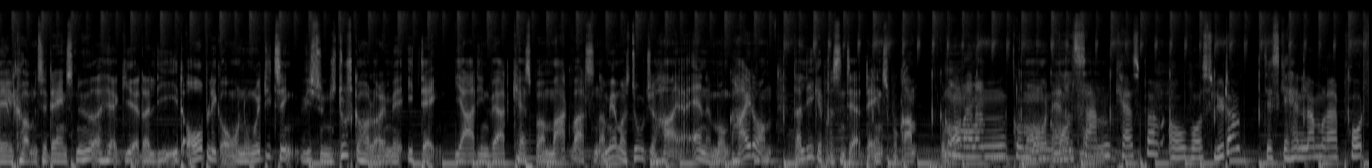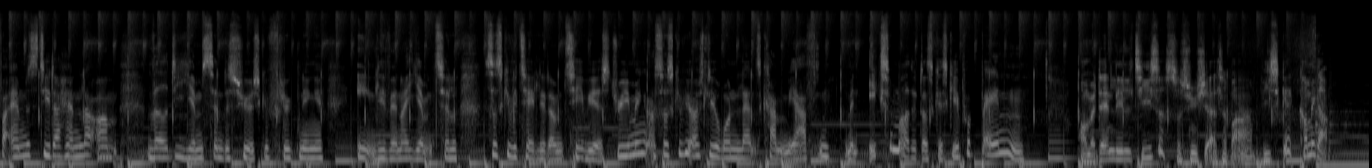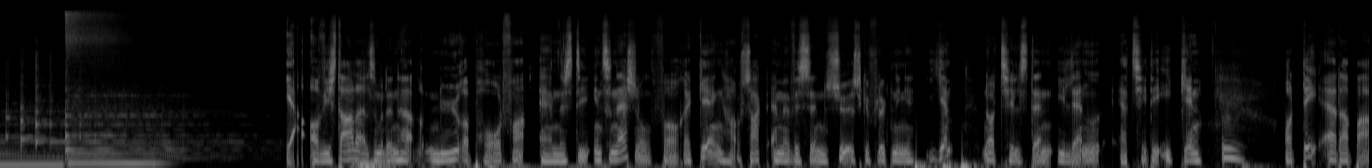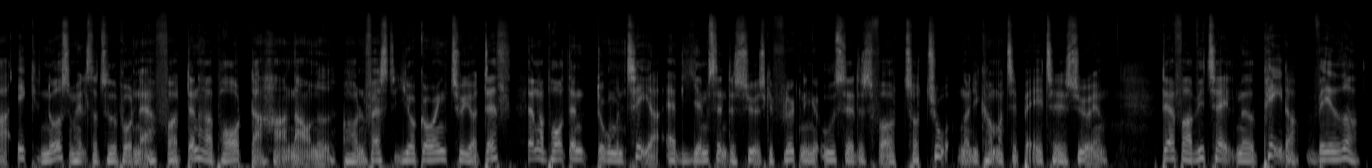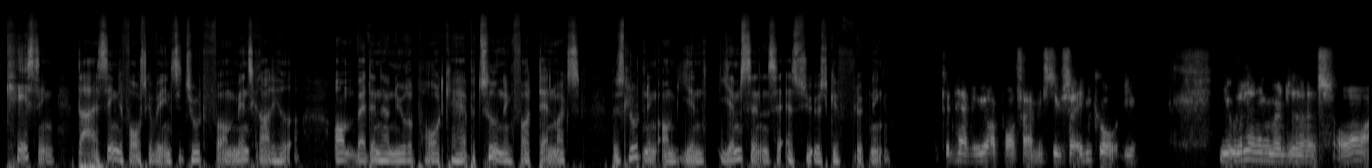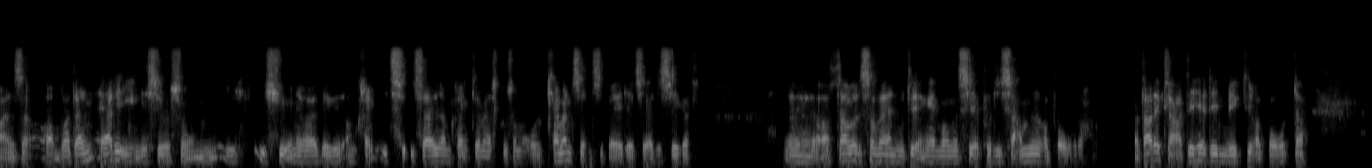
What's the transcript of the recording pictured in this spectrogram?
Velkommen til dagens nyheder. Her giver dig lige et overblik over nogle af de ting, vi synes, du skal holde øje med i dag. Jeg er din vært Kasper Markvartsen, og med mig i studiet har jeg Anna Munk Heidorm, der lige kan præsentere dagens program. Godmorgen, Anna. Godmorgen, godmorgen alle sammen, Kasper og vores lytter. Det skal handle om en rapport fra Amnesty, der handler om, hvad de hjemsendte syriske flygtninge egentlig vender hjem til. Så skal vi tale lidt om tv og streaming, og så skal vi også lige runde landskampen i aften. Men ikke så meget det, der skal ske på banen. Og med den lille teaser, så synes jeg altså bare, at vi skal komme i gang. Og vi starter altså med den her nye rapport fra Amnesty International, for regeringen har jo sagt, at man vil sende syriske flygtninge hjem, når tilstanden i landet er til det igen. Mm. Og det er der bare ikke noget som helst, der tyder på, at den er. For den rapport, der har navnet, hold fast, You're Going to Your Death, den rapport, den dokumenterer, at hjemsendte syriske flygtninge udsættes for tortur, når de kommer tilbage til Syrien. Derfor har vi talt med Peter Veder Kessing, der er seniorforsker ved Institut for Menneskerettigheder, om hvad den her nye rapport kan have betydning for Danmarks beslutning om hjemsendelse af syriske flygtninge. Den her nye rapport fra Amnesty vil så indgå i, i udlændingemyndighedernes overvejelser om, hvordan er det egentlig situationen i, i Syrien i øjeblikket, omkring, i, særligt omkring Damaskusområdet. Kan man sende tilbage det til, er det sikkert? Øh, og der vil så være en vurdering af, hvor man ser på de samlede rapporter. Og der er det klart, at det her det er en vigtig rapport, der,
